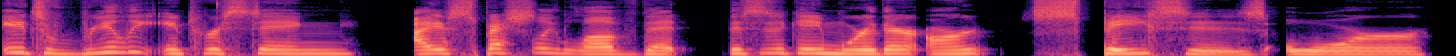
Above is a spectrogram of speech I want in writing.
it's really interesting. I especially love that this is a game where there aren't spaces or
